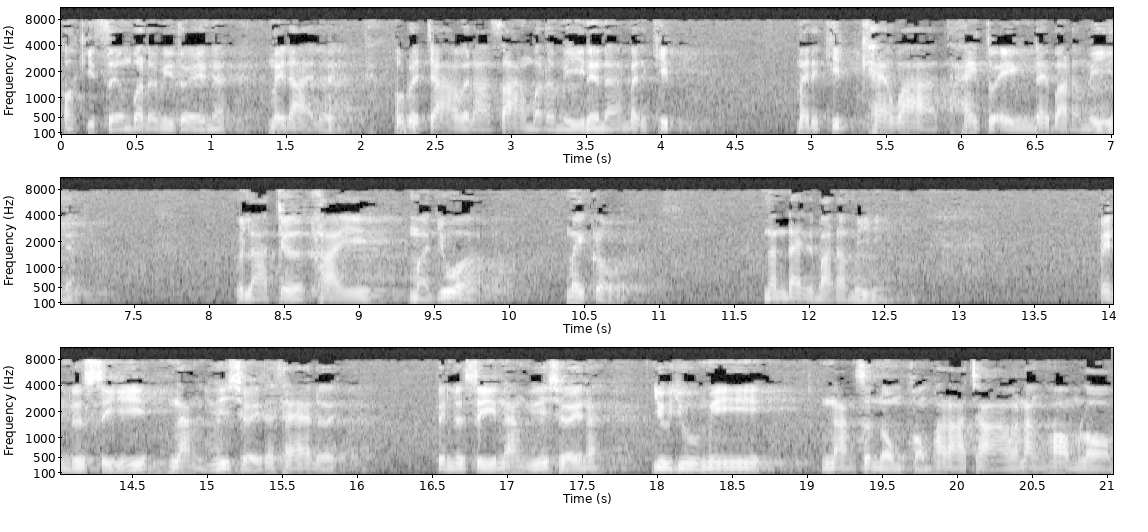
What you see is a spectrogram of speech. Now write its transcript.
พอคิดเสริมบารมีตัวเองนะไม่ได้เลย พระพุทธเจ้าเวลาสร้างบารมีเนี่ยนะไม่ได้คิด ไม่ได้คิดแค่ว่าให้ตัวเองได้บารมีนะเวลาเจอใครมายั่วไม่โกรธ นั่นได้บารมี เป็นฤาษีนั่งอยู่เฉยๆแท้ๆเลย เป็นฤาษีนั่งอยู่เฉยๆนะอยู่ๆมีนางสนมของพระราชามานั่งห้อมล้อม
